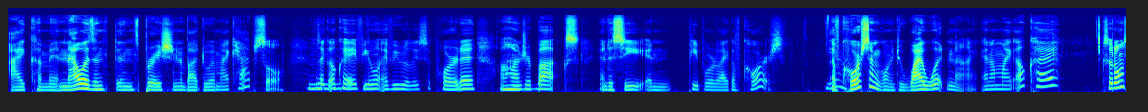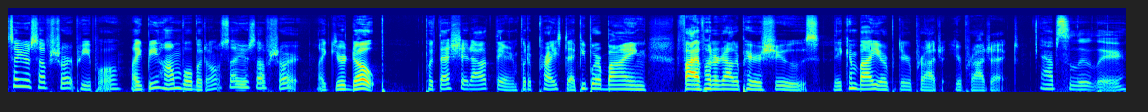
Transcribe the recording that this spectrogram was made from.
I commend and that was in- the inspiration about doing my capsule. I was like, Mhm. okay, if you want, if you really support it, a hundred bucks, and to see, and people were like, of course, of course I'm going to. Why wouldn't I? And I'm like, okay. So don't sell yourself short, people. Like be humble, but don't sell yourself short. Like you're dope. Put that shit out there and put a price tag. People are buying five hundred dollar pair of shoes. They can buy your their project your project. Absolutely.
